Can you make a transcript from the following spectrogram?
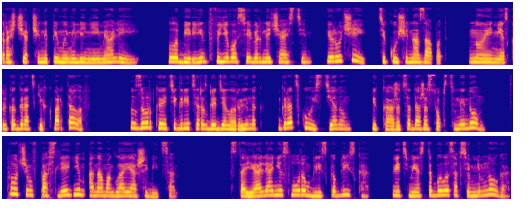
расчерченный прямыми линиями аллеи, лабиринт в его северной части и ручей, текущий на запад, но и несколько городских кварталов. Зоркая тигрица разглядела рынок, городскую стену и, кажется, даже собственный дом. Впрочем, в последнем она могла и ошибиться. Стояли они с Луром близко-близко, ведь места было совсем немного.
